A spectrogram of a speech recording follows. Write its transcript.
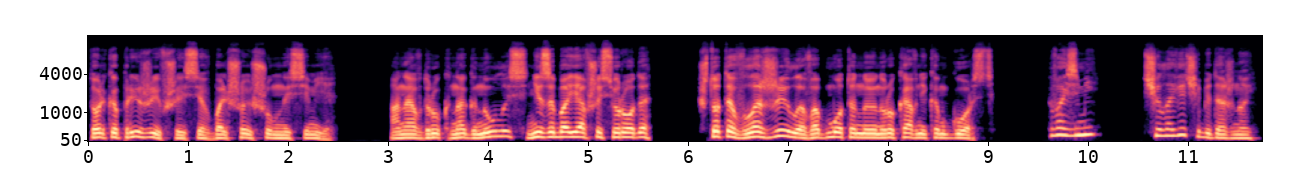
только прижившаяся в большой шумной семье. Она вдруг нагнулась, не забоявшись урода, что-то вложила в обмотанную нарукавником горсть. «Возьми, человече бедожной».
